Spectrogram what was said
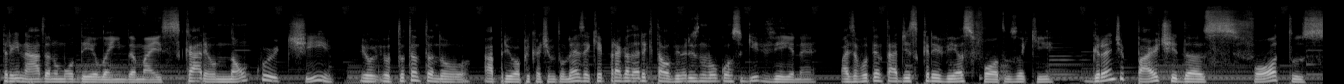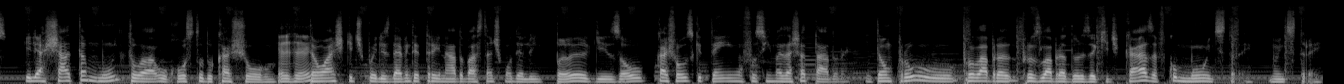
treinada no modelo ainda, mas, cara, eu não curti. Eu, eu tô tentando abrir o aplicativo do Lens, é que pra galera que tá ouvindo eles não vão conseguir ver, né? Mas eu vou tentar descrever as fotos aqui. Grande parte das fotos ele achata muito a, o rosto do cachorro. Uhum. Então eu acho que, tipo, eles devem ter treinado bastante modelo em pugs ou cachorros que têm um focinho mais achatado, né? Então, pro, pro labra, pros labradores aqui de casa, ficou muito estranho. Muito estranho.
